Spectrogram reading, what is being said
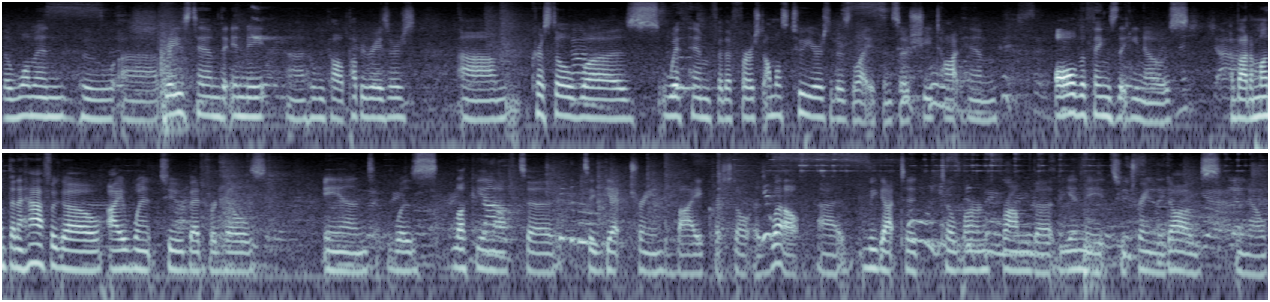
The woman who uh, raised him, the inmate uh, who we call puppy raisers, um, Crystal was with him for the first almost two years of his life, and so she taught him all the things that he knows. About a month and a half ago, I went to Bedford Hills and was lucky enough to, to get trained by Crystal as well. Uh, we got to, to learn from the, the inmates who train the dogs, you know,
